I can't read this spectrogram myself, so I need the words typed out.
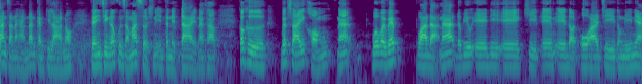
ด้านสารอาหารด้านการกีฬาเนาะแต่จริง ๆ แล้วคุณสามารถ search ในอินเทอร์เน็ตได้นะครับ ก็คือเว็บไซต์ของนะ w w w w a d a นะ w a d a ขีด a m a org ตรงนี้เนี่ย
